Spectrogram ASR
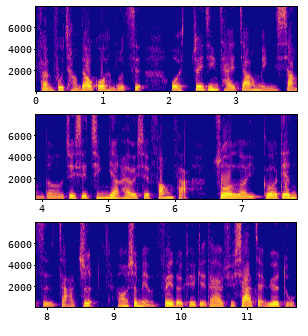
反复强调过很多次。我最近才将冥想的这些经验，还有一些方法。做了一个电子杂志，然后是免费的，可以给大家去下载阅读。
